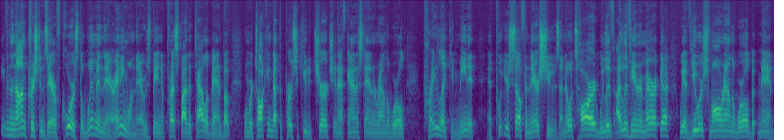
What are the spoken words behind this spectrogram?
even the non Christians there, of course, the women there, anyone there who's being oppressed by the Taliban. But when we're talking about the persecuted church in Afghanistan and around the world, pray like you mean it and put yourself in their shoes. I know it's hard. We live I live here in America. We have viewers from all around the world, but man,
